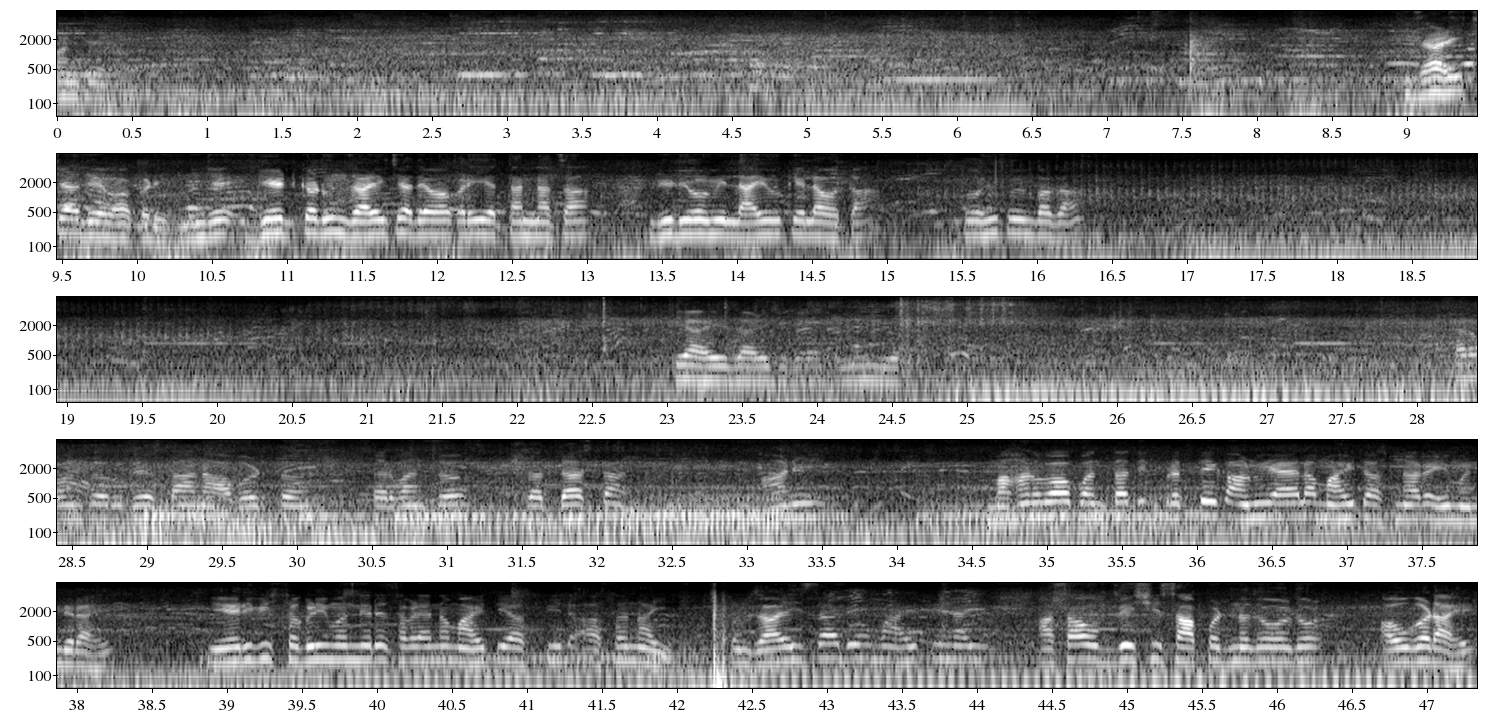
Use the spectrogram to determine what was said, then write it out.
जाळीच्या देवाकडे म्हणजे गेटकडून जाळीच्या देवाकडे येतानाचा व्हिडिओ मी लाईव्ह केला होता. तोही तुम्ही बघा. हे आहे जाळीची देवाचं मंदिर. सर्वांचं हृदयस्थान आवडतं सर्वांचं श्रद्धास्थान. आणि महानुभाव पंथातील प्रत्येक अनुयायाला माहीत असणारं हे मंदिर आहे. एरवी सगळी मंदिरे सगळ्यांना माहिती असतील असं नाही. पण जाळीचा देव माहिती नाही असा उपदेशी सापडणं जवळजवळ अवघड आहे.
